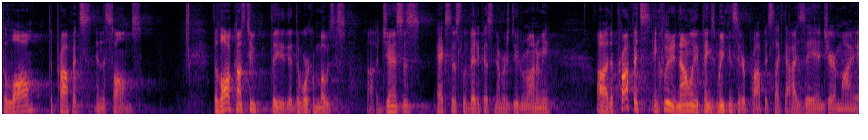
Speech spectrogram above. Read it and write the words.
the law, the prophets, and the Psalms. The law constitutes the, the, the work of Moses uh, Genesis, Exodus, Leviticus, Numbers, Deuteronomy. Uh, the prophets included not only the things we consider prophets, like the Isaiah and Jeremiah,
